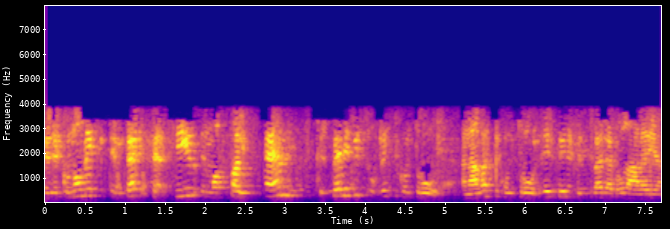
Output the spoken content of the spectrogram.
ال economic impact تأثير ال mastitis and ال benefits of its control أنا عملت control إيه ال benefits بقى اللي هتقول عليا.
